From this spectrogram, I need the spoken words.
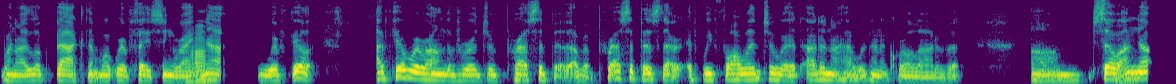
when I look back than what we're facing right uh-huh. now. We're feel, I feel we're on the verge of precipice of a precipice that if we fall into it, I don't know how we're going to crawl out of it. Um, so mm-hmm. I'm not,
